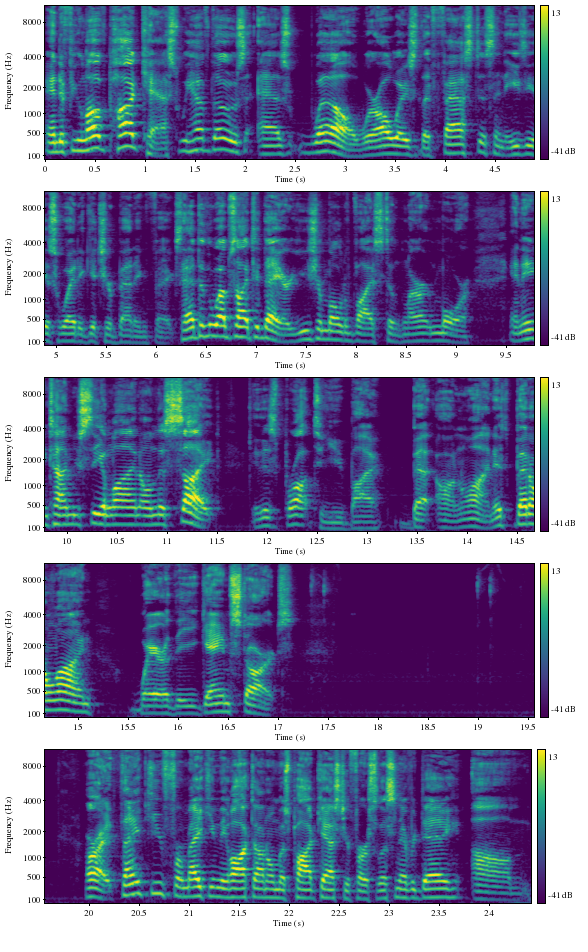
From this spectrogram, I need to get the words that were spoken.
And if you love podcasts, we have those as well. We're always the fastest and easiest way to get your betting fix. Head to the website today or use your mobile device to learn more. And anytime you see a line on this site, it is brought to you by Bet Online. It's Bet Online where the game starts. All right, thank you for making the Locked On Miss podcast your first listen every day. Um,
